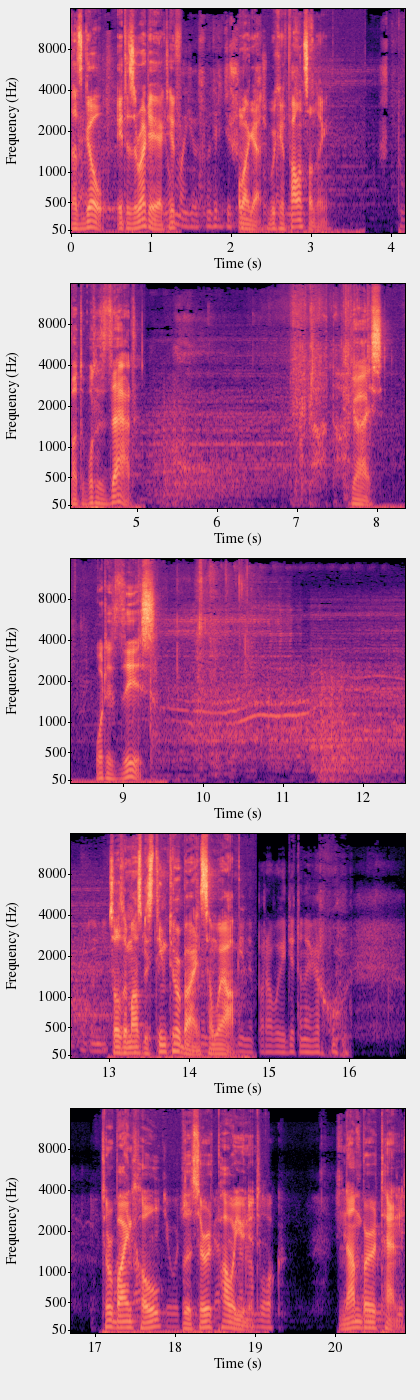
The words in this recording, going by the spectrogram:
Let's go. It is radioactive. Oh my gosh, we have found something. But what is that? Guys, what is this? So there must be steam turbine somewhere up. Turbine hall to the third power unit. Number 10.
